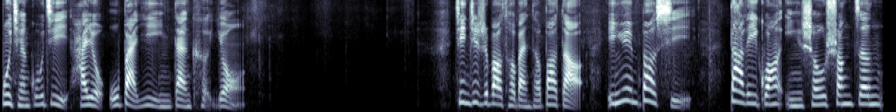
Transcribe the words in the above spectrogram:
目前估计还有五百亿银弹可用。经济日报头版头报道，营运报喜，大立光营收双增，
